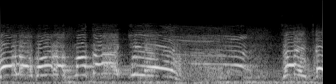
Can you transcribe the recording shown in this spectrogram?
ಬೋಲೋ ಭಾರತ್ ಮಾತಾ ಹಾಕಿ ಜೈ. ಜವಾನ್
